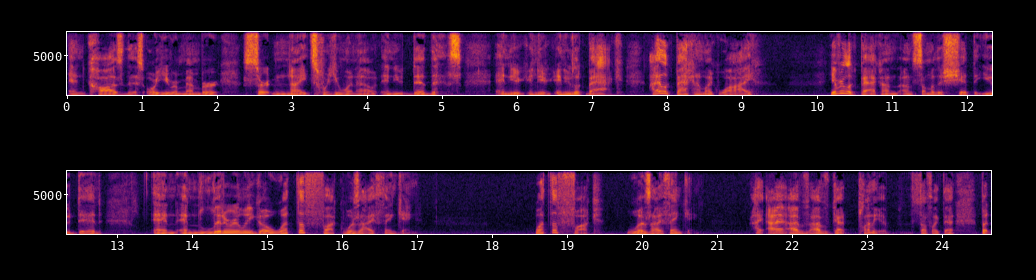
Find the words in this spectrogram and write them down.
and caused this. Or you remember certain nights where you went out and you did this and you and you and you look back. I look back and I'm like, why? You ever look back on, on some of the shit that you did and and literally go, what the fuck was I thinking? What the fuck was I thinking? I, I I've I've got plenty of stuff like that, but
